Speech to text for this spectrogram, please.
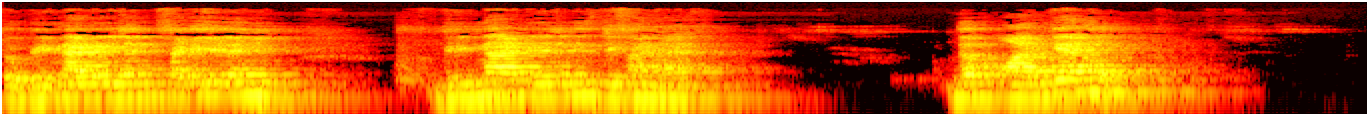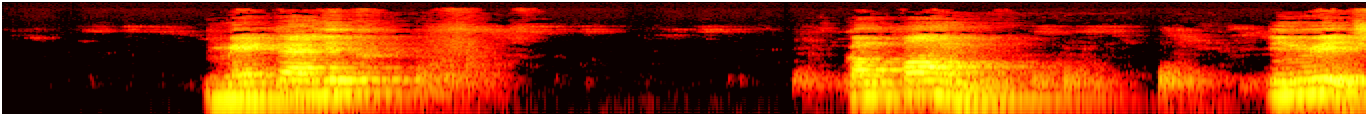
तो ग्रिग्नार्ड रिएजनसाठी लिहिलाय मी Grignard reagent is defined as the organo metallic compound in which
